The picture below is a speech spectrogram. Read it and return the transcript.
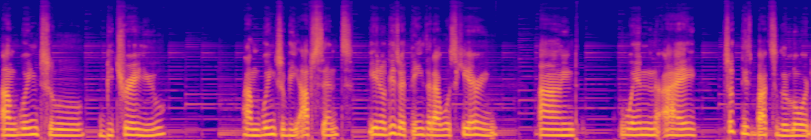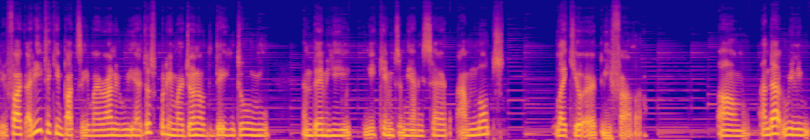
I'm going to betray you. I'm going to be absent. You know, these are things that I was hearing. And when I took this back to the Lord. In fact, I didn't take him back to him. I ran away. I just put in my journal the day he told me. And then he, he came to me and he said, I'm not like your earthly father. Um, and that really,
